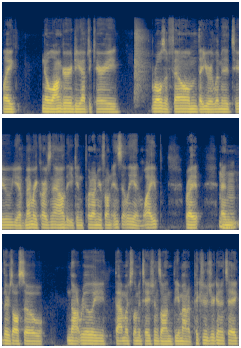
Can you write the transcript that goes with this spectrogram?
Like no longer do you have to carry rolls of film that you were limited to. You have memory cards now that you can put on your phone instantly and wipe right? And Mhm. there's also not really that much limitations on the amount of pictures you're going to take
